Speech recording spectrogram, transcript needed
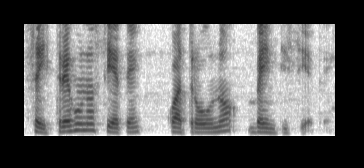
6317-4127.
